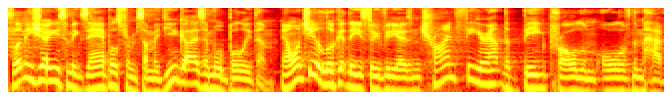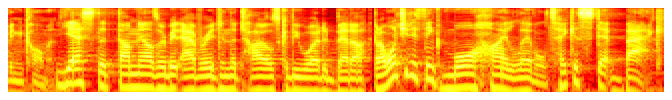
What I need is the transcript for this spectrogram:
So let me show you some examples from some of you guys and we'll bully them. Now I want you to look at these three videos and try and figure out the big problem all of them have in common. Yes, the thumbnails are a bit average and the titles could be worded better, but I want you to think more high level. Take a step back.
